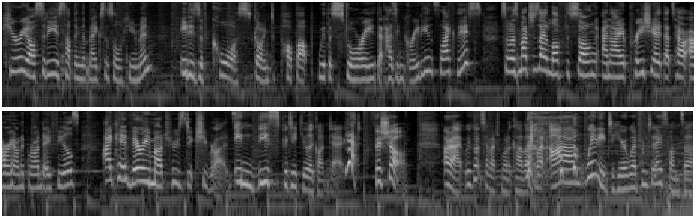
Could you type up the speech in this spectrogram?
Curiosity is something that makes us all human. It is, of course, going to pop up with a story that has ingredients like this. So, as much as I love the song and I appreciate that's how Ariana Grande feels, I care very much whose dick she rides. in this particular context. Yeah. For sure. All right, we've got so much more to cover, but um, we need to hear a word from today's sponsor.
